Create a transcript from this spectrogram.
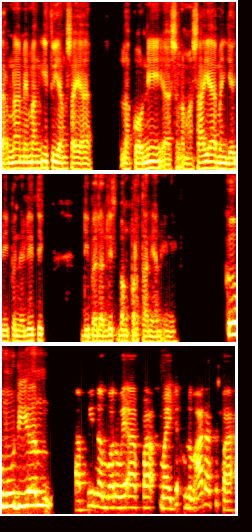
Karena memang itu yang saya lakoni ya, selama saya menjadi peneliti di Badan Litbang Pertanian ini. Kemudian tapi nomor WA Pak Maijen belum ada tuh Pak.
